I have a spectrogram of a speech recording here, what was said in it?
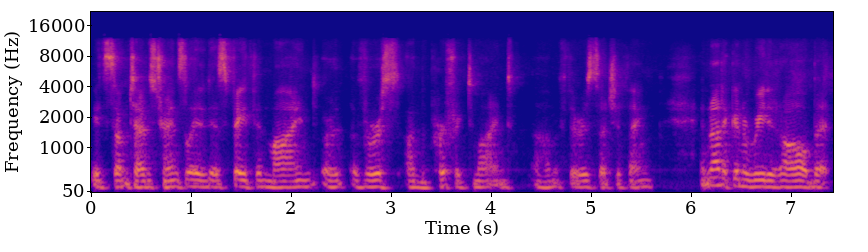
it's sometimes translated as faith in mind or a verse on the perfect mind, um, if there is such a thing. I'm not going to read it all, but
